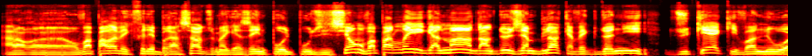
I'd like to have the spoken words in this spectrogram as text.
Alors, on va parler avec Philippe Brasseur du magazine Pôle Position. On va parler également dans le deuxième bloc avec Denis Duquet qui va nous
